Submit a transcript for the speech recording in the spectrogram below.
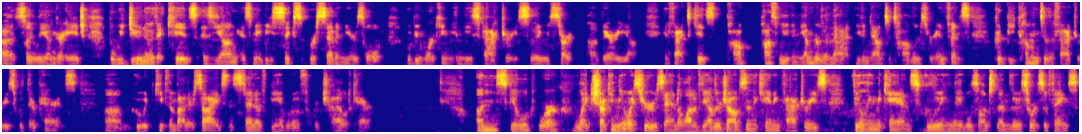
a slightly younger age. But we do know that kids as young as maybe six or seven years old would be working in these factories. So they would start uh, very young. In fact, kids po possibly even younger than that, even down to toddlers or infants, could be coming to the factories with their parents um, who would keep them by their sides instead of being able to afford childcare. Unskilled work, like shucking the oysters and a lot of the other jobs in the canning factories, filling the cans, gluing labels onto them, those sorts of things.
